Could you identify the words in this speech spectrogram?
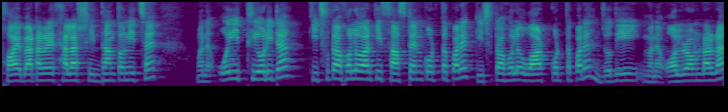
ছয় ব্যাটারে খেলার সিদ্ধান্ত নিচ্ছে মানে ওই থিওরিটা কিছুটা হলেও আর কি সাস্টেন করতে পারে, কিছুটা হলেও ওয়ার্ক করতে পারে, যদি মানে অলরাউন্ডাররা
